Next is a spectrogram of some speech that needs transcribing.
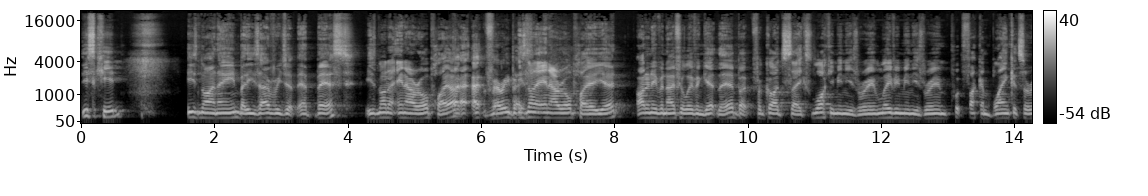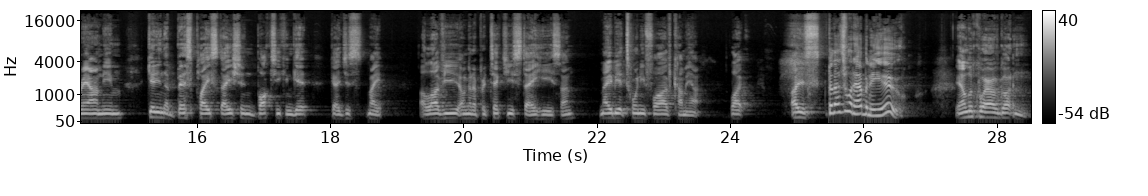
This kid is 19, but he's average at, at best. He's not an NRL player. At, at very best. He's not an NRL player yet. I don't even know if he'll even get there, but for God's sakes, lock him in his room, leave him in his room, put fucking blankets around him, get in the best PlayStation box you can get. Go, just, mate, I love you. I'm going to protect you. Stay here, son. Maybe at 25, come out. Like, I just, but that's what happened to you. know, look where I've gotten.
